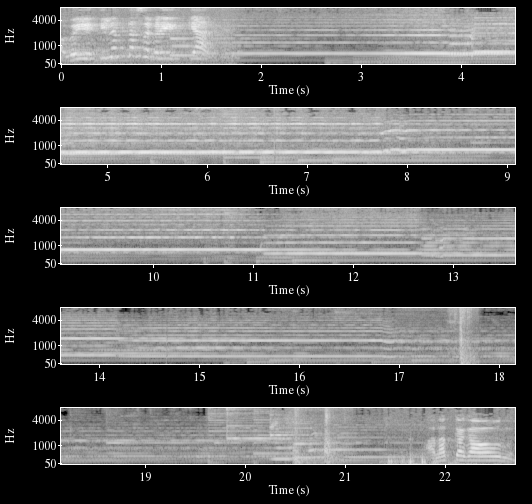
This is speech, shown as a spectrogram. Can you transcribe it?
अगं येतीलच ना सगळे इतक्यात. आलात का गावावरून.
